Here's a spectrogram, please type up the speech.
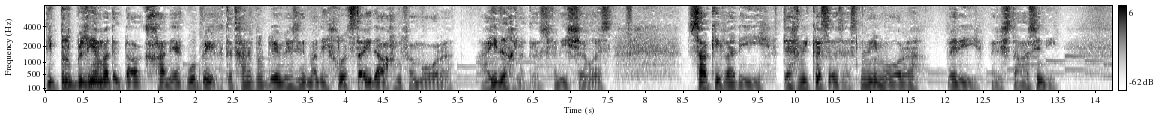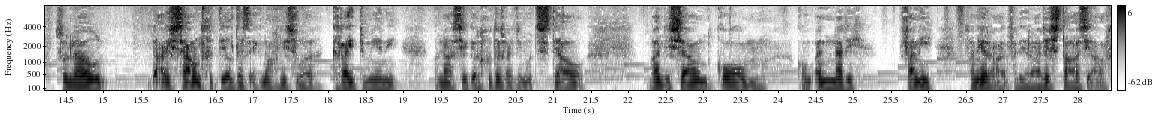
Die probleem wat ek dalk gaan hê ek hoop ek dit gaan 'n probleem wees nie maar die grootste uitdaging van môre heidaglik is van die show is Sakkie wat die tegnikus is is nou nie môre by die by die stasie nie. So nou daai sound gedeelte is ek nog nie so great mee nie want daar seker goeders wat jy moet stel want die sound kom kom in na die van die van die van die radiostasie af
